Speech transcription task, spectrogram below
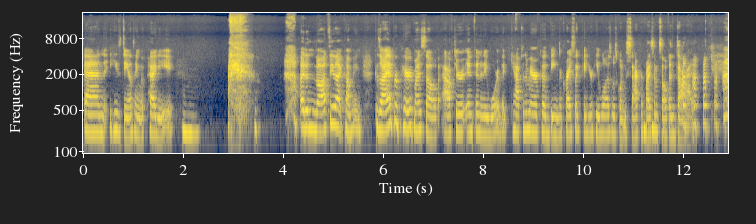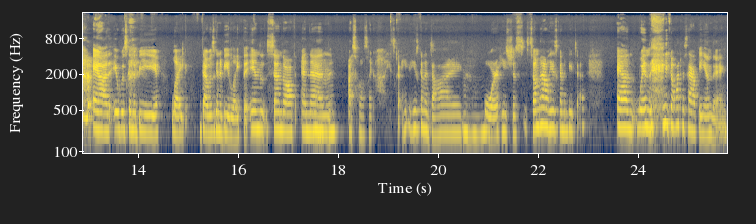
and he's dancing with Peggy. Mm-hmm. I did not see that coming because I had prepared myself after Infinity War that Captain America, being the Christ-like figure he was, was going to sacrifice himself and die. And it was going to be like that was going to be like the end send off and then I so I was like oh, he's he, he's going to die Mhm. or he's just somehow he's going to be dead. And when he got his happy ending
